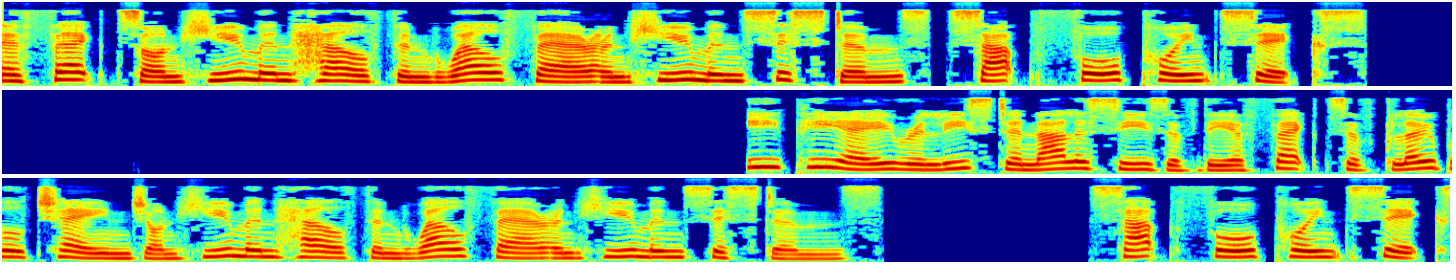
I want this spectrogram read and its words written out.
Effects on Human Health and Welfare and Human Systems SAP 4.6 EPA released analyses of the effects of global change on human health and welfare and human systems. SAP 4.6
